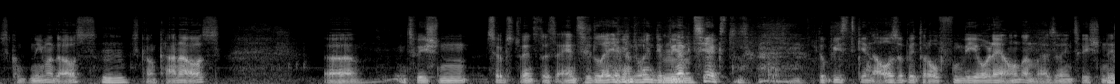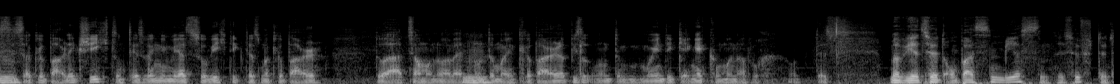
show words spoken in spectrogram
es kommt niemand aus, mhm. es kann keiner aus. äh, inzwischen, selbst wenn du als Einzelner irgendwo in die Berg ziehst, du bist genauso betroffen wie alle anderen. Also inzwischen ist es eine globale Geschichte und deswegen wäre es so wichtig, dass wir global da auch zusammenarbeiten und einmal global ein bisschen und mal in die Gänge kommen einfach. Und das Man wird sich halt anpassen müssen, das hilft nicht.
